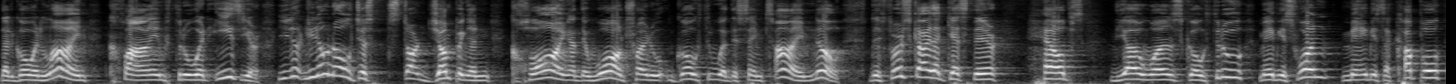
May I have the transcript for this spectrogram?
that go in line climb through it easier. You don't, you don't all just start jumping and clawing at the wall trying to go through at the same time. No, the first guy that gets there helps the other ones go through. Maybe it's one, maybe it's a couple.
